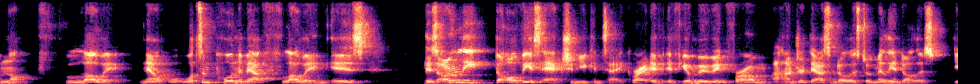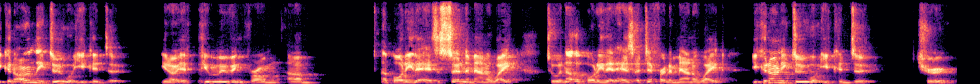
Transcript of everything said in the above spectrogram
I'm not flowing. Now, what's important about flowing is there's only the obvious action you can take, right? If, if you're moving from $100,000 to a million dollars, you can only do what you can do. You know, if you're moving from um, a body that has a certain amount of weight to another body that has a different amount of weight, you can only do what you can do. True?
